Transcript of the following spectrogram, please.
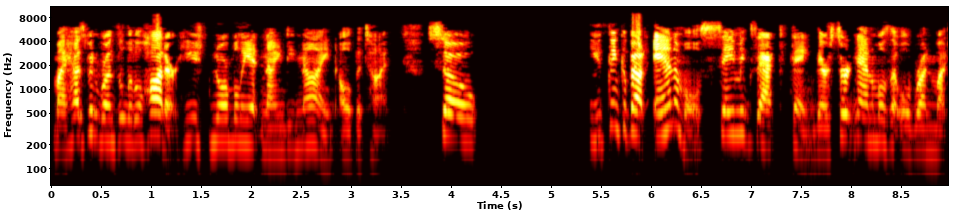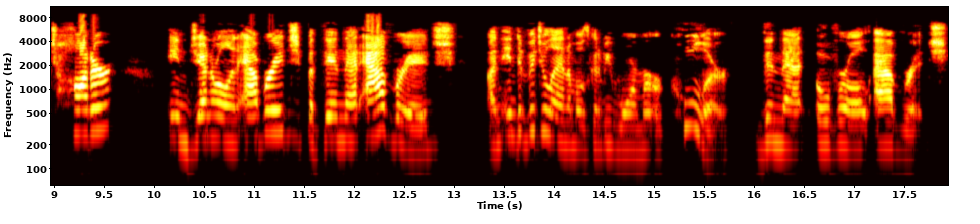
My husband runs a little hotter. He's normally at 99 all the time. So you think about animals, same exact thing. There are certain animals that will run much hotter in general and average, but then that average an individual animal is going to be warmer or cooler than that overall average.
